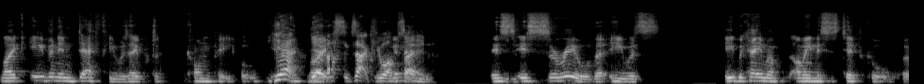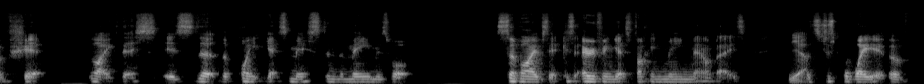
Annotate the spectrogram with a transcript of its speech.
like even in death, he was able to con people. Yeah, know? yeah, Like, that's exactly what I'm saying. it's it's surreal that he was he became a. I mean, this is typical of shit like this. Is that the point gets missed and the meme is what survives it because everything gets fucking meme nowadays. Yeah. It's just the way of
